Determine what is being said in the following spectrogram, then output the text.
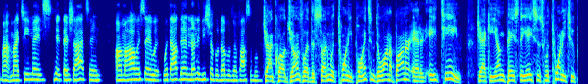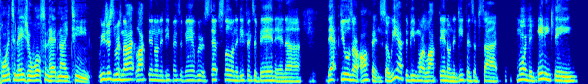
My, my teammates hit their shots, and um, I always say without them, none of these triple doubles are possible. Jonquel Jones led the Sun with 20 points, and DeWanna Bonner added 18. Jackie Young paced the Aces with 22 points, and A'ja Wilson had 19. We just were not locked in on the defensive end. We were a step slow on the defensive end, and uh, that fuels our offense. So we have to be more locked in on the defensive side more than anything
